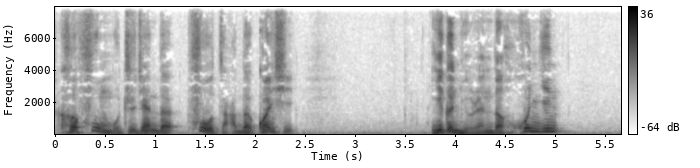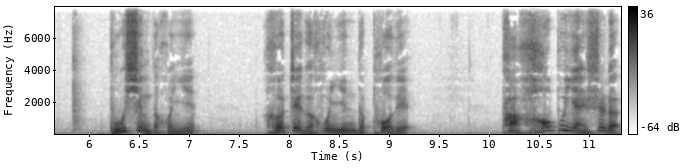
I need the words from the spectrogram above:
和父母之间的复杂的关系。一个女人的婚姻，不幸的婚姻和这个婚姻的破裂，他毫不掩饰的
